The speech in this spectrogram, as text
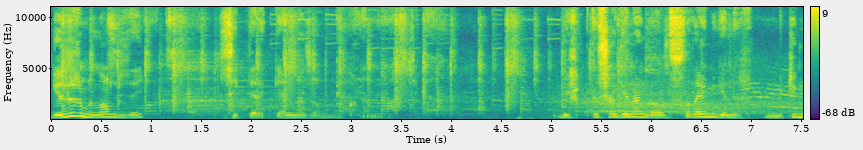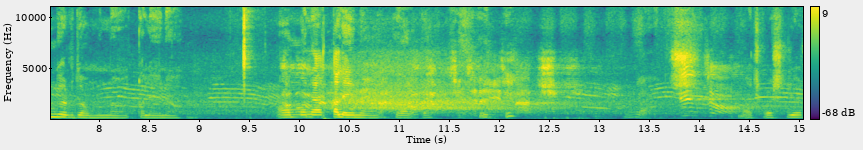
Gelir mi lan bize? Siklerek gelmez amına koyayım ya. Beşiktaş'a gelen Galatasaray mı gelir? Kim gördü amına kalena? Amına kalena. bu arada. Maç. Maç başlıyor.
